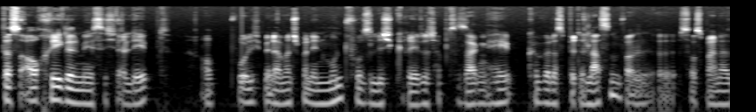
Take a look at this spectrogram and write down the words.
das auch regelmäßig erlebt, obwohl ich mir da manchmal den Mund fusselig geredet habe, zu sagen, hey, können wir das bitte lassen, weil äh, ist aus meiner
